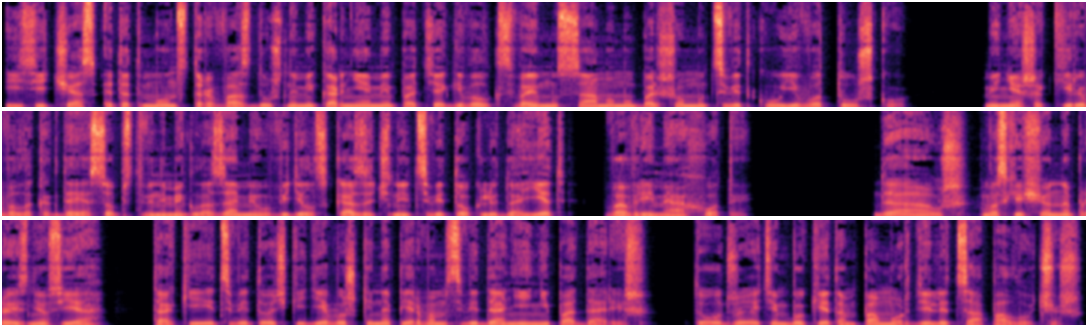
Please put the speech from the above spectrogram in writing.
И сейчас этот монстр воздушными корнями подтягивал к своему самому большому цветку его тушку. Меня шокировало, когда я собственными глазами увидел сказочный цветок-людоед во время охоты. «Да уж», — восхищенно произнес я, — «такие цветочки девушке на первом свидании не подаришь. Тут же этим букетом по морде лица получишь».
